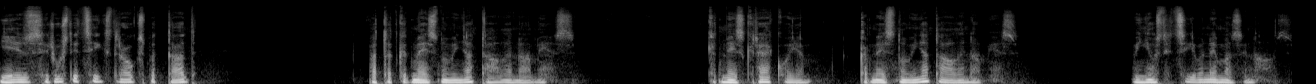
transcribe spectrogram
Jēzus ir uzticīgs draugs pat tad, pat tad, kad mēs no viņa attālināmies, kad mēs grēkojam, kad mēs no viņa attālināmies, viņa uzticība nemazinās.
